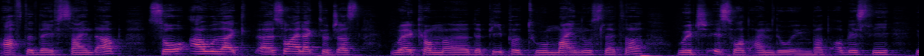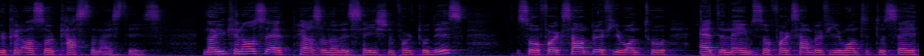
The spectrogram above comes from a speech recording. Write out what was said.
after they've signed up. So I would like, uh, so I like to just welcome uh, the people to my newsletter, which is what I'm doing. But obviously you can also customize this. Now you can also add personalization for to this. So for example, if you want to add the name, so for example, if you wanted to say,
